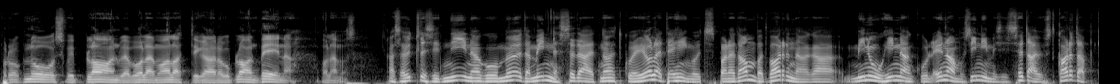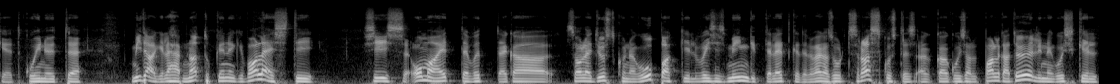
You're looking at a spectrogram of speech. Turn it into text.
prognoos või plaan peab olema alati ka nagu plaan B-na olemas. Aga sa ütlesid nii nagu mööda minnes seda, et noh, et kui ei ole tehingut, siis paned hambad varna, aga minu hinnangul enamus inimesi seda just kardabki, et kui nüüd midagi läheb natukenegi valesti siis oma ettevõttega sa oled justkui nagu upakil või siis mingitel hetkedel väga suurtes raskustes, aga kui sa oled palgatööline kuskil,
